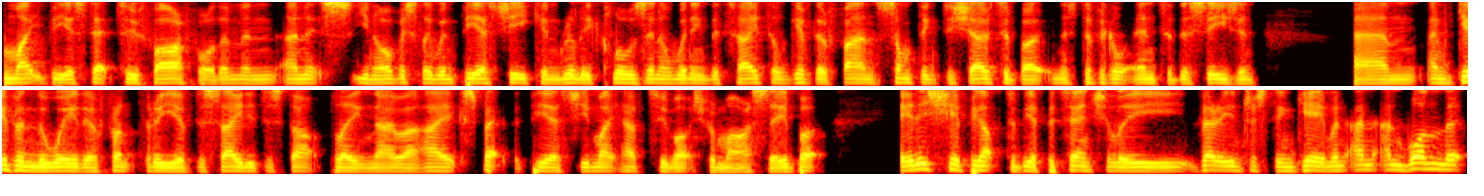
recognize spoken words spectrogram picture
might be a step too far for them. And and it's you know obviously when PSG can really close in on winning the title, give their fans something to shout about in this difficult end to the season. Um, and given the way their front three have decided to start playing now, I, I expect that PSG might have too much for Marseille. But it is shaping up to be a potentially very interesting game and and, and one that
